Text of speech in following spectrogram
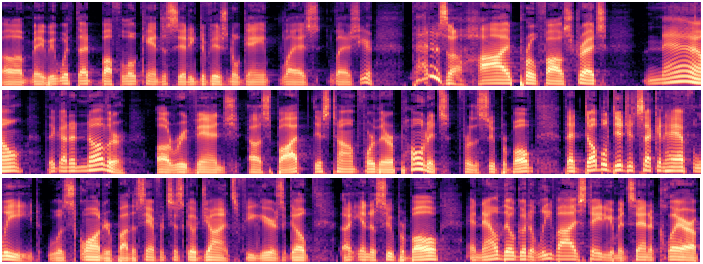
uh, maybe with that Buffalo Kansas City divisional game last last year. That is a high profile stretch. Now they got another uh, revenge uh, spot, this time for their opponents for the Super Bowl. That double digit second half lead was squandered by the San Francisco Giants a few years ago uh, in the Super Bowl. And now they'll go to Levi's Stadium in Santa Clara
